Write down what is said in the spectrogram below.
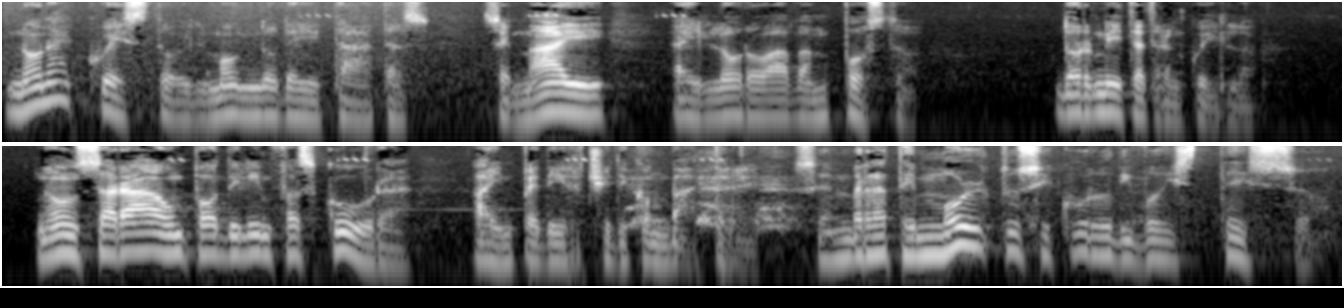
non è questo il mondo dei Tatas, semmai è il loro avamposto. Dormite tranquillo. Non sarà un po' di linfa scura a impedirci di combattere. Sembrate molto sicuro di voi stesso.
